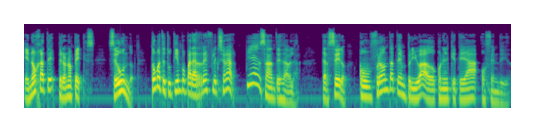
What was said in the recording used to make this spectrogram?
enójate pero no peques. Segundo, tómate tu tiempo para reflexionar. Piensa antes de hablar. Tercero, confróntate en privado con el que te ha ofendido.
